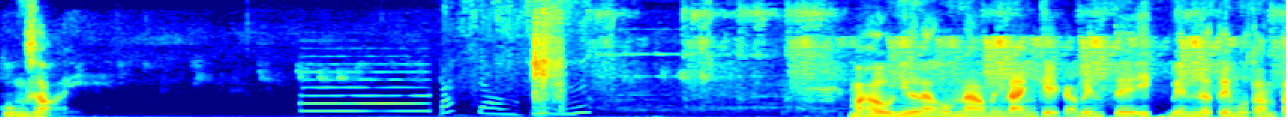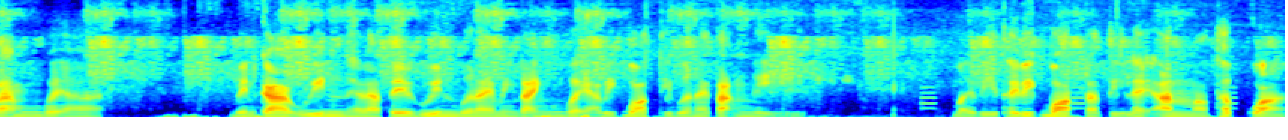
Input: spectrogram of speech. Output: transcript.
Cũng giỏi. Mà hầu như là hôm nào mình đánh kể cả bên TX bên LT188 cũng vậy à. Bên Kwin hay là T-Win bữa nay mình đánh cũng vậy à. Big Boss thì bữa nay tạm nghỉ bởi vì thấy Big Boss là tỷ lệ ăn nó thấp quá.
